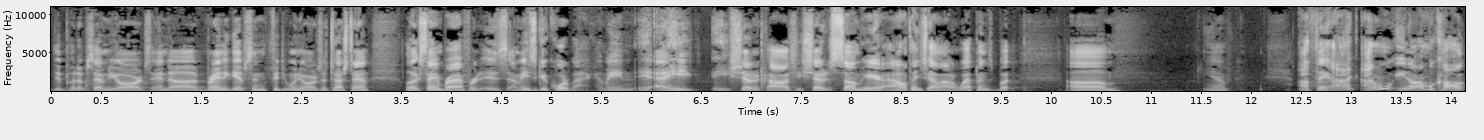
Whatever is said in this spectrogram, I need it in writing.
did put up seventy yards, and uh, Brandon Gibson fifty one yards, a touchdown. Look, Sam Bradford is, I mean, he's a good quarterback. I mean, he he showed in college, he showed some here. I don't think he's got a lot of weapons, but um, you know, I think I, I'm. you know, I'm gonna call it.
